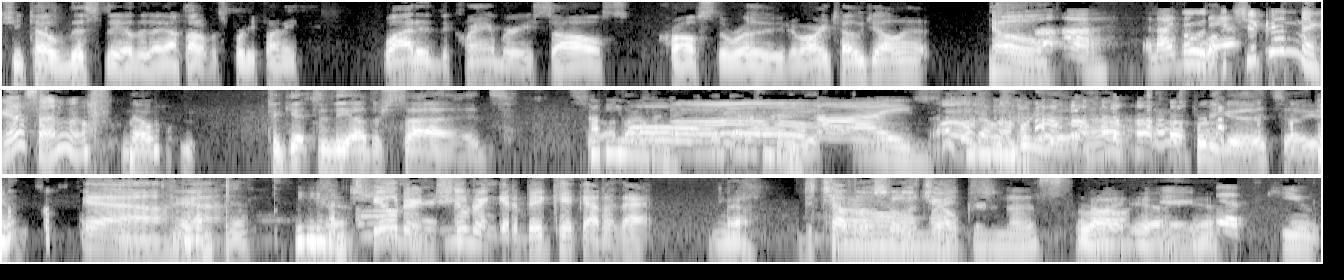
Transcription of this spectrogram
She told this the other day. I thought it was pretty funny. Why did the cranberry sauce cross the road? I've already told y'all that. No. Uh-uh. And I Oh, didn't the ask. chicken? I guess I don't know. No, to get to the other sides. So I thought, Oh, I that was pretty good. I thought that was pretty good. That was pretty good. So yeah, Yeah, yeah. yeah, yeah. Children, children get a big kick out of that yeah. to tell those oh, little my jokes. goodness. Right. Yeah. Okay. Yeah. That's cute.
